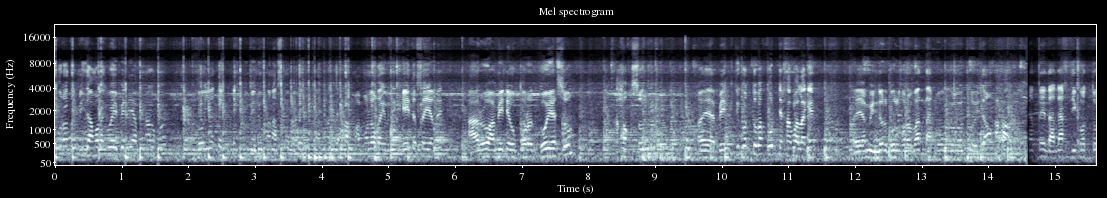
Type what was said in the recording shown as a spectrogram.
ওপৰত আমি যাব লাগিব এইপিনে আপোনালোকৰ। ইয়াতে মেনুখন আছে দেখাম আপোনালোকক এইবিলাক গেট আছে ইয়াতে। আৰু আমি এতিয়া ওপৰত গৈ আছোঁ। আহকচোন। হয় ব্যক্তিগতটো বা ক'ত দেখাব লাগে? এই আমি ইন্দোৰ গ'ল ক'ৰবাত তাকো লৈ যাওঁ। আহক। ইয়াতে দাদাক টিকটটো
